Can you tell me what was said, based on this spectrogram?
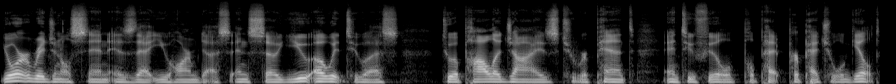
your original sin is that you harmed us and so you owe it to us to apologize, to repent, and to feel perpetual guilt.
